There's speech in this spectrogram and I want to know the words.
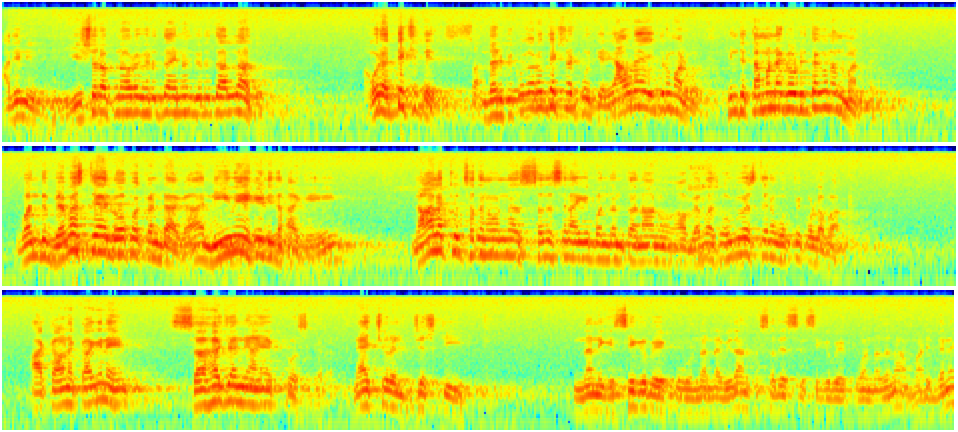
ಅದೇನು ಈಶ್ವರಪ್ಪನವರ ವಿರುದ್ಧ ಇನ್ನೊಂದು ವಿರುದ್ಧ ಅಲ್ಲ ಅದು. ಅವರ ಅಧ್ಯಕ್ಷತೆ, ಸಂದರ್ಭಿಕವಾಗಿ ಅವ್ರ ಅಧ್ಯಕ್ಷರಾಗಿ ಕೂತಿದ್ದಾರೆ. ಯಾವರೇ ಇದ್ರು ಮಾಡ್ಬೋದು. ಹಿಂದೆ ತಮ್ಮಣ್ಣಗೌಡರಿದ್ದಾಗೂ ನಾನು ಮಾಡ್ತೇನೆ. ಒಂದು ವ್ಯವಸ್ಥೆಯ ಲೋಪ ಕಂಡಾಗ ನೀವೇ ಹೇಳಿದ ಹಾಗೆ ನಾಲ್ಕು ಸದನವನ್ನು ಸದಸ್ಯನಾಗಿ ಬಂದಂಥ ನಾನು ಆ ವ್ಯವ ಅವ್ಯವಸ್ಥೆನ ಒಪ್ಪಿಕೊಳ್ಳಬಾರದು. ಆ ಕಾರಣಕ್ಕಾಗಿಯೇ ಸಹಜ ನ್ಯಾಯಕ್ಕೋಸ್ಕರ, ನ್ಯಾಚುರಲ್ ಜಸ್ಟಿಸ್ ನನಗೆ ಸಿಗಬೇಕು, ನನ್ನ ವಿಧಾನ ಪರಿಷತ್ ಸದಸ್ಯರಿಗೆ ಸಿಗಬೇಕು ಅನ್ನೋದನ್ನು ಮಾಡಿದ್ದೇನೆ.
